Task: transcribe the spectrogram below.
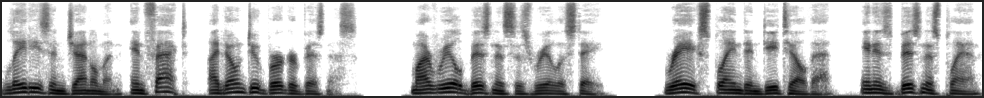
Ladies and gentlemen, in fact, I don't do burger business. My real business is real estate. Ray explained in detail that, in his business plan,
